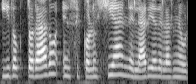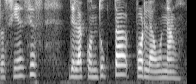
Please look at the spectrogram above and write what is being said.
y doctorado en psicología en el área de las neurociencias de la conducta por la UNAM.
